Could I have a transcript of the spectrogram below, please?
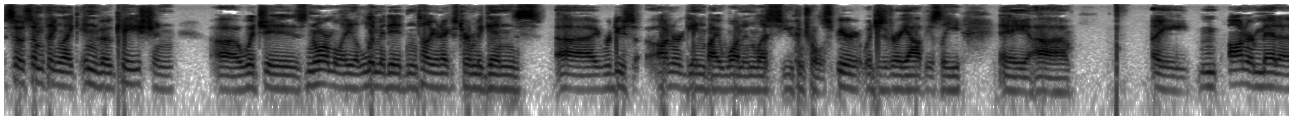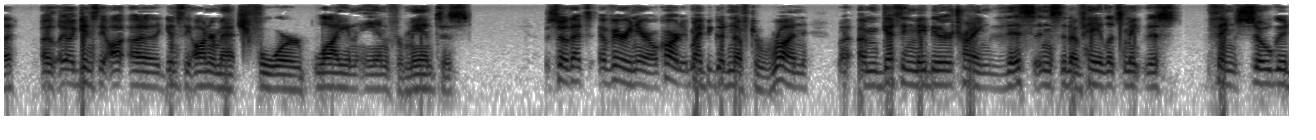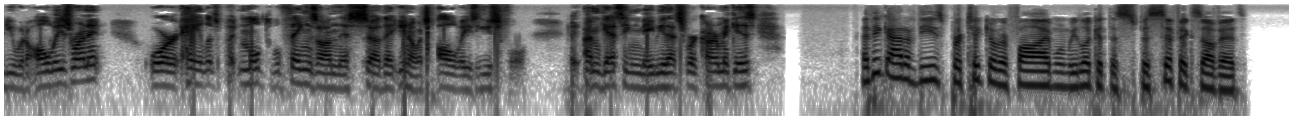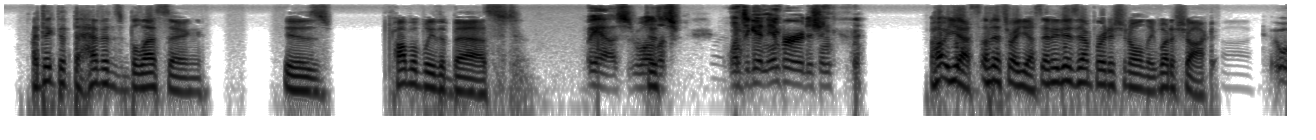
So something like Invocation, uh, which is normally limited until your next turn begins, uh, reduce honor gain by one unless you control a spirit, which is very obviously a uh, a honor meta uh, against the uh, against the honor match for Lion and for Mantis. So that's a very narrow card. It might be good enough to run. I'm guessing maybe they're trying this instead of hey, let's make this thing so good you would always run it, or hey, let's put multiple things on this so that you know it's always useful. I'm guessing maybe that's where Karmic is. I think out of these particular five, when we look at the specifics of it, I think that the Heaven's Blessing is probably the best. Oh, yeah, well, Just, let's once again Emperor Edition. oh yes, oh that's right, yes, and it is Emperor Edition only. What a shock.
